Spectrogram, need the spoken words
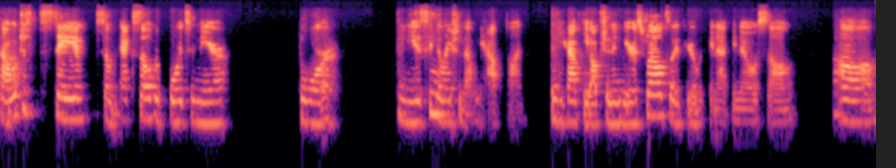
that would just save some Excel reports in there for the simulation that we have done. And you have the option in here as well. So if you're looking at, you know, some uh,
